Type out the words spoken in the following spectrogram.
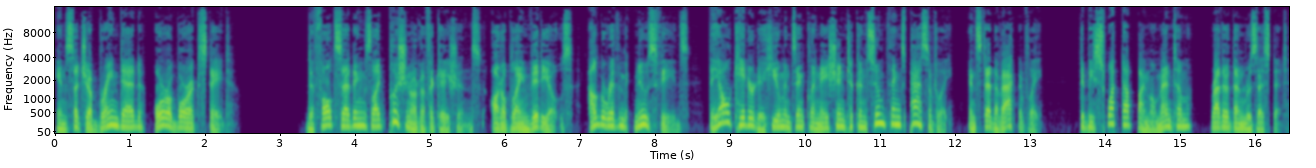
in such a brain dead Ouroboros state Default settings like push notifications, autoplaying videos, algorithmic news feeds, they all cater to humans' inclination to consume things passively instead of actively, to be swept up by momentum rather than resist it.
